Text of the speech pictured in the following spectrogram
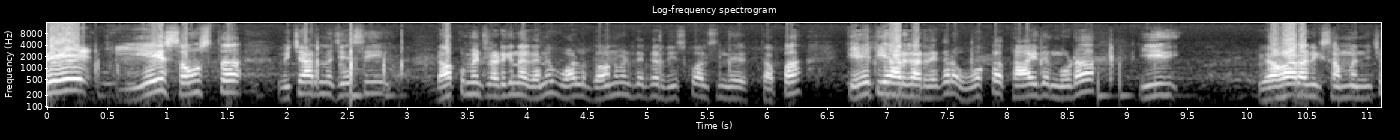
ఏ ఏ సంస్థ విచారణ చేసి డాక్యుమెంట్లు అడిగినా కానీ వాళ్ళు గవర్నమెంట్ దగ్గర తీసుకోవాల్సిందే తప్ప కేటీఆర్ గారి దగ్గర ఒక్క కాగితం కూడా ఈ వ్యవహారానికి సంబంధించి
